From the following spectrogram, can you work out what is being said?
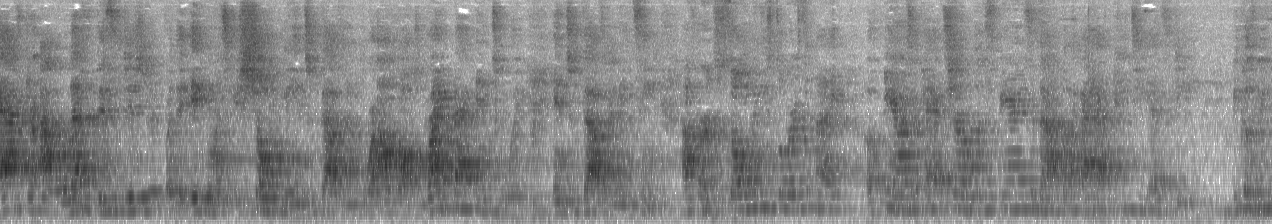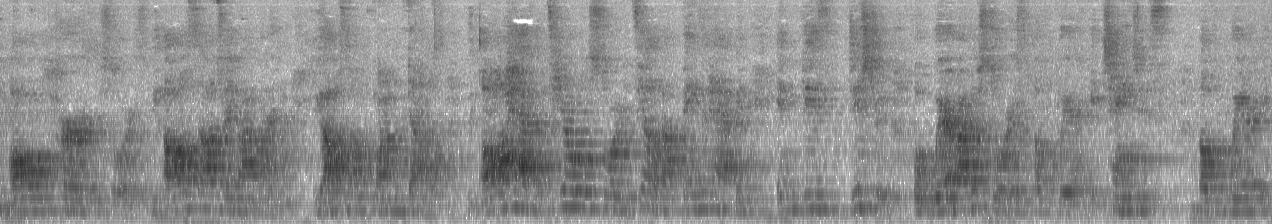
after I left this district for the ignorance it showed me in 2004, I walked right back into it in 2018. I've heard so many stories tonight of parents have had terrible experiences, and I feel like I have PTSD because we've all heard the stories. We all saw Trayvon Martin. We all saw Laquan McDonald. We all have a terrible story to tell about things that happened in this district. But where are the stories of where it changes, of where it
